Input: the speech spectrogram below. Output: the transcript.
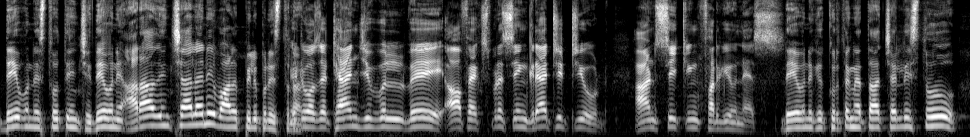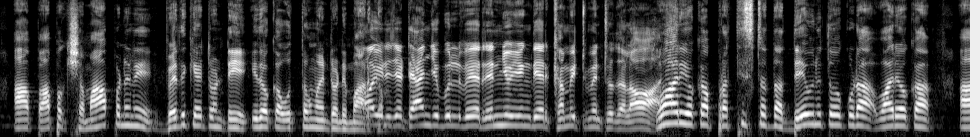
దేవుని స్తుతించి దేవుని ఆరాధించాలని వాళ్ళు పిలుపునిస్తున్నారు. It was a tangible way of expressing gratitude and seeking for దేవునికి కృతజ్ఞత చెల్లిస్తూ ఆ పాప క్షమాపణని వెదికేటువంటి ఇది ఒక ఉత్తమమైనటువంటి మార్గం. It is a their commitment వారి యొక్క ప్రతిష్టత దేవునితో కూడా వారి యొక్క ఆ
